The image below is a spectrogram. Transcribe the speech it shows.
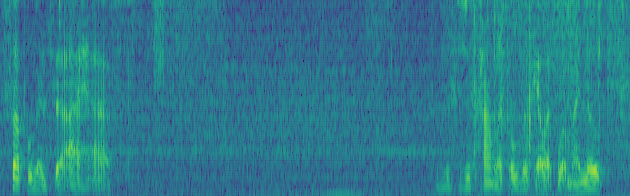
supplements that I have. So this is just kind of like a look at like what my notes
